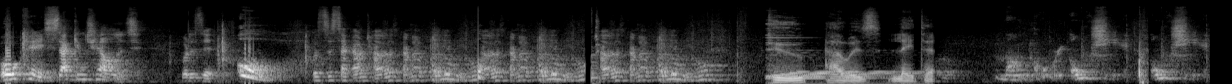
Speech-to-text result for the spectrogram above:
Okay, second challenge. What is it? Oh! What's the second challenge? Kind of challenge, kind of challenge, kind of Two hours later. Mongory. Oh shit. Oh shit.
